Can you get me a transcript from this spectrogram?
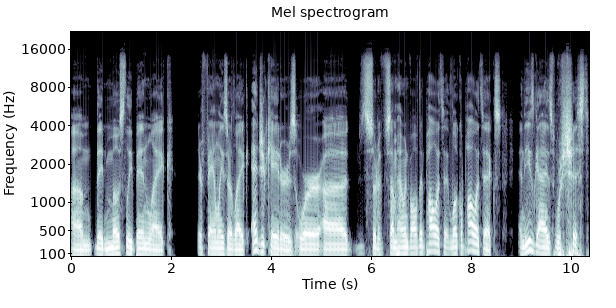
um they'd mostly been like their families are like educators or uh, sort of somehow involved in politics, local politics. And these guys were just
